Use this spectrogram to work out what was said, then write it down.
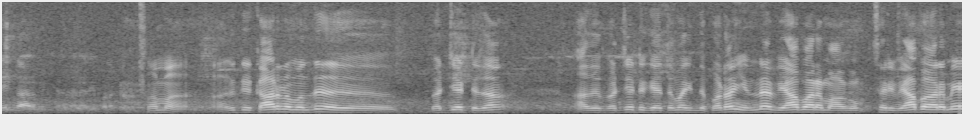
தேங்க ஆரம்பிச்சாங்க நிறைய படங்கள். ஆமாம் அதுக்கு காரணம் வந்து பட்ஜெட்டு தான். அது பட்ஜெட்டுக்கு ஏற்ற மாதிரி இந்த படம் என்ன வியாபாரம் ஆகும்? சரி வியாபாரமே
